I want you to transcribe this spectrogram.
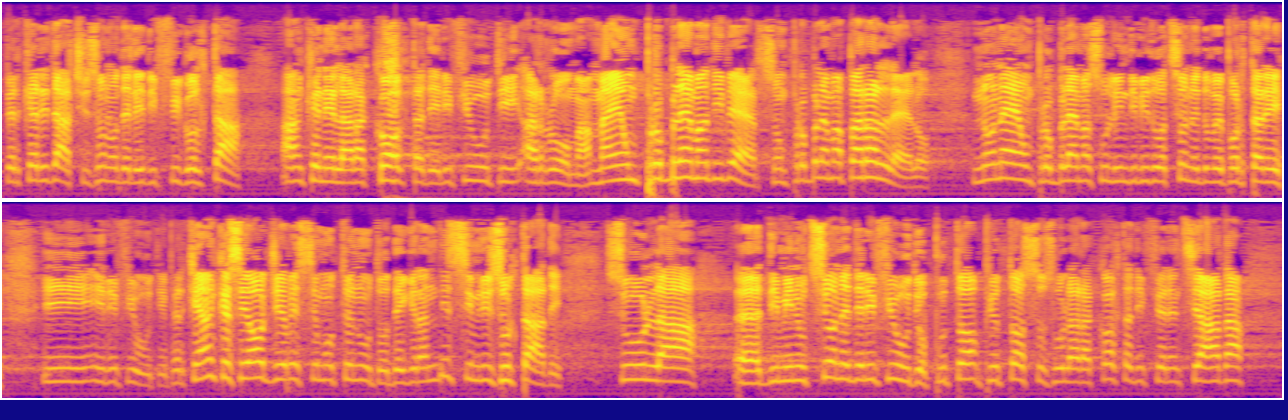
per carità ci sono delle difficoltà anche nella raccolta dei rifiuti a Roma, ma è un problema diverso, un problema parallelo, non è un problema sull'individuazione dove portare i, i rifiuti, perché anche se oggi avessimo ottenuto dei grandissimi risultati sulla eh, diminuzione dei rifiuti o piuttosto sulla raccolta differenziata,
